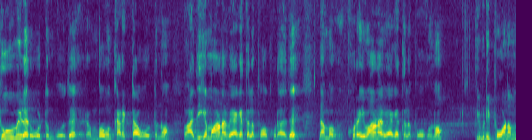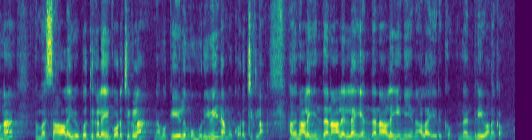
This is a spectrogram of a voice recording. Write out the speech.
டூ வீலர் ஓட்டும்போது ரொம்பவும் கரெக்டாக ஓட்டணும். அதிகமான வேகத்தில் போகக்கூடாது. நம்ம குறைவான வேகத்தில் போகணும். இப்படி போனோம்னா நம்ம சாலை விபத்துகளையும் குறைச்சிக்கலாம் நமக்கு எலும்பு முறிவையும் நம்ம குறைச்சிக்கலாம். அதனால் இந்த நாள் இல்லை எந்த நாளும் இனிய நாளாக இருக்கும். நன்றி வணக்கம்.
